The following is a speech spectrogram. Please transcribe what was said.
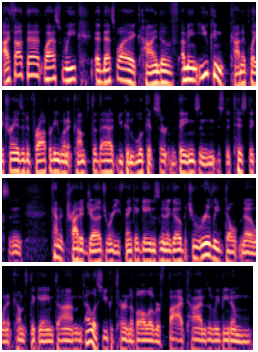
I thought that last week, and that's why I kind of, I mean, you can kind of play transitive property when it comes to that. You can look at certain things and statistics and kind of try to judge where you think a game is going to go, but you really don't know when it comes to game time. LSU could turn the ball over five times and we beat them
